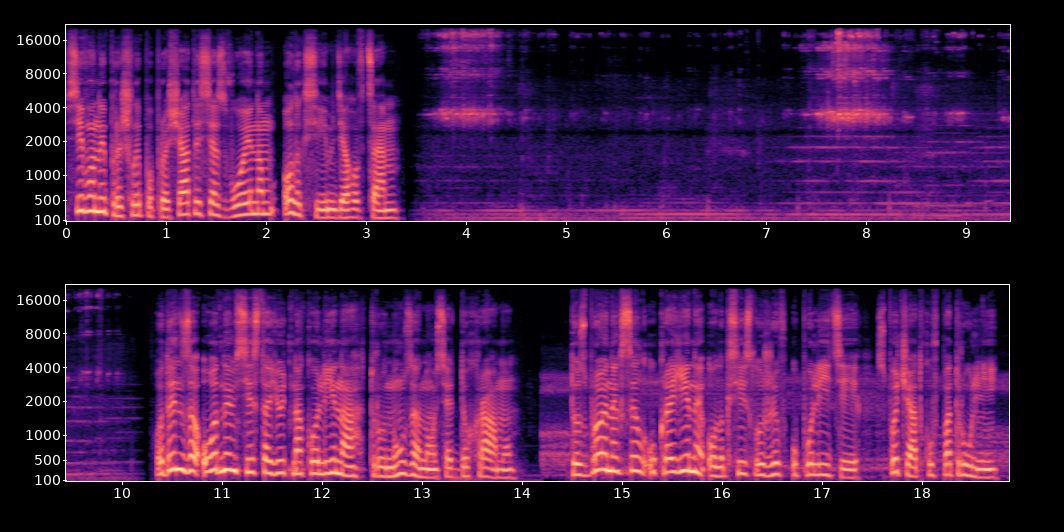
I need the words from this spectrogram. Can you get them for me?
Всі вони прийшли попрощатися з воїном Олексієм Дяговцем. Один за одним всі стають на коліна, труну заносять до храму. До Збройних сил України Олексій служив у поліції, спочатку в патрульній.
